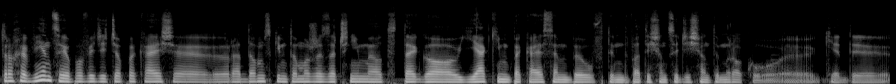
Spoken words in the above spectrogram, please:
trochę więcej opowiedzieć o PKS-ie radomskim, to może zacznijmy od tego, jakim PKS-em był w tym 2010 roku, e, kiedy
